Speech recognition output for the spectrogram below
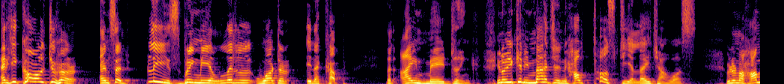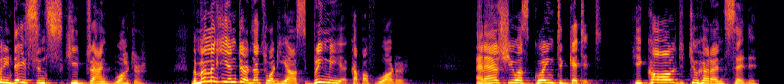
And he called to her and said, Please bring me a little water in a cup that I may drink. You know, you can imagine how thirsty Elijah was. We don't know how many days since he drank water. The moment he entered, that's what he asked Bring me a cup of water. And as she was going to get it, he called to her and said,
